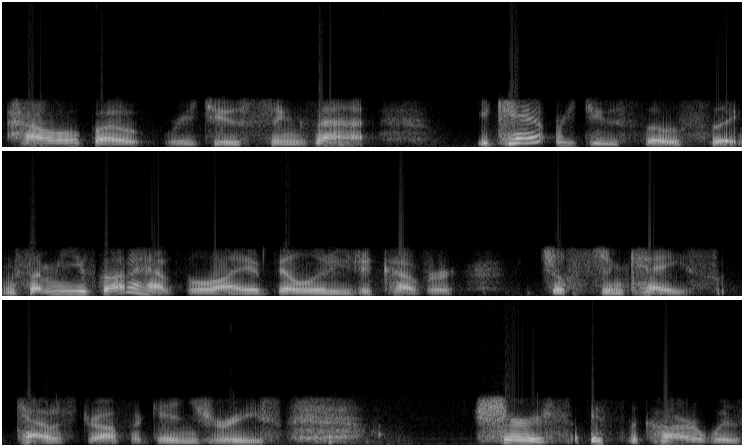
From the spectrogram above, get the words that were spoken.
How about reducing that? You can't reduce those things. I mean, you've got to have the liability to cover just in case catastrophic injuries. Sure, if the car was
